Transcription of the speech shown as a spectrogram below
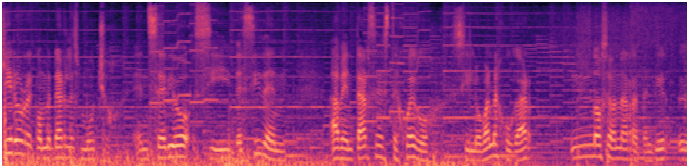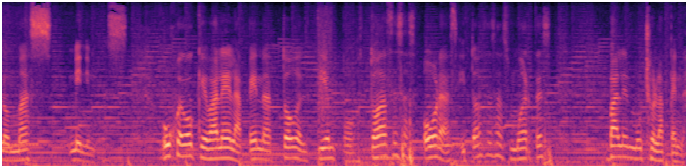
quiero recomendarles mucho. En serio, si deciden aventarse este juego, si lo van a jugar, no se van a arrepentir lo más mínimo. Un juego que vale la pena todo el tiempo, todas esas horas y todas esas muertes valen mucho la pena.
